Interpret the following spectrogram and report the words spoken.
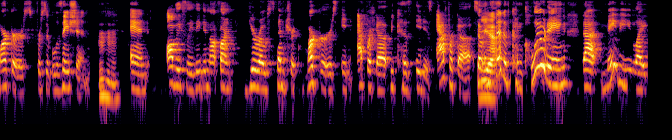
markers for civilization hmm and obviously they did not find Eurocentric markers in Africa because it is Africa. So Yeah. instead of concluding that maybe like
